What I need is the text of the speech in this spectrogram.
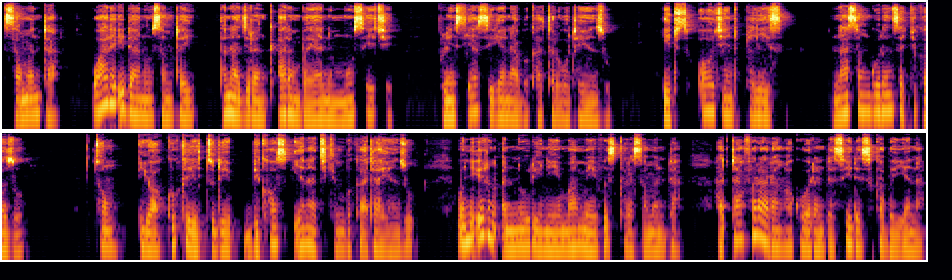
samanta ware idanu samtai tana jiran karin bayanin Musa ya ce Prince Yasir yana buƙatar wata yanzu. It's urgent please. Na san gurin sa kika zo. Tom you are quickly today because yana cikin buƙata yanzu. Wani irin annuri ne ma mai fuskar samanta hatta fararen hakoranta sai da suka bayyana.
